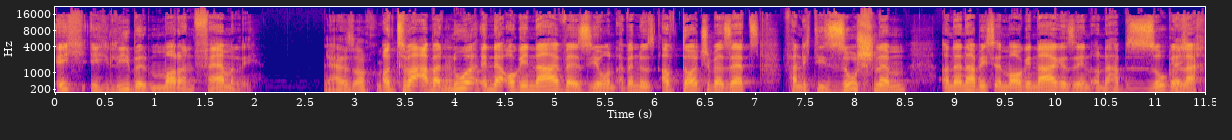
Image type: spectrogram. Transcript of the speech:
ich, ich liebe Modern Family. Ja, das ist auch gut. Und zwar aber nur in der Originalversion. Wenn du es auf Deutsch übersetzt, fand ich die so schlimm. Und dann habe ich es im Original gesehen und habe so gelacht.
